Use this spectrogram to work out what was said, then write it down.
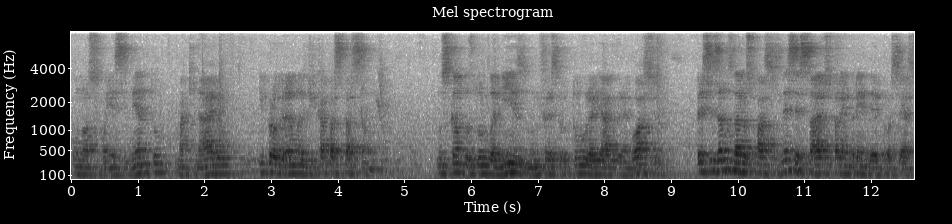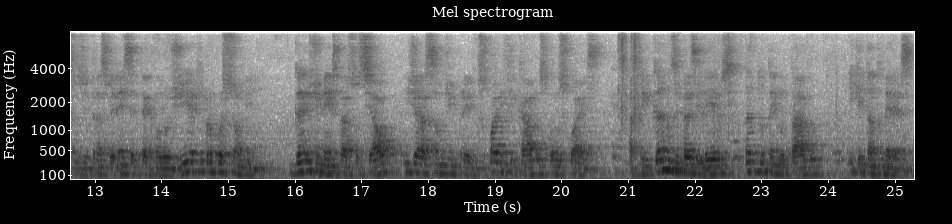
com nosso conhecimento, maquinário e programas de capacitação. Nos campos do urbanismo, infraestrutura e agronegócio, precisamos dar os passos necessários para empreender processos de transferência de tecnologia que proporcionem ganhos de bem-estar social e geração de empregos qualificados pelos quais africanos e brasileiros tanto têm lutado e que tanto merecem.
